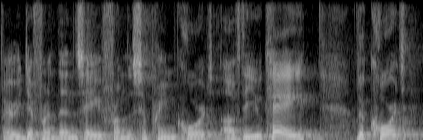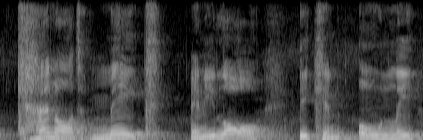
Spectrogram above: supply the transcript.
very different than, say, from the Supreme Court of the UK, the court cannot make any law, it can only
